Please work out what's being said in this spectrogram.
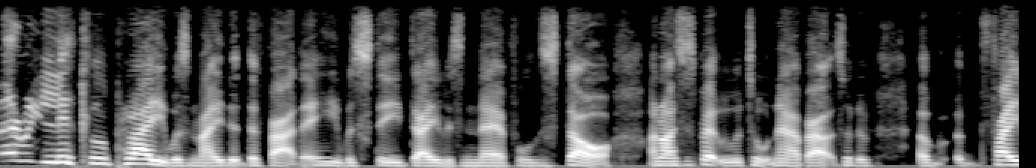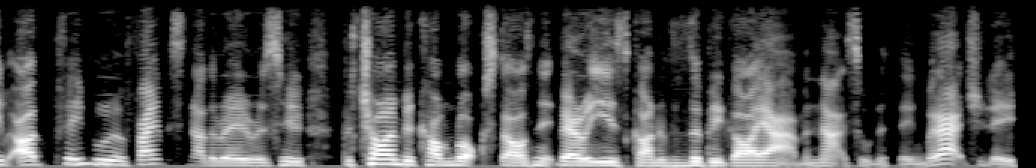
very little play was made of the fact that he was Steve Davis and therefore the star. And I suspect we will talk now about sort of uh, uh, fam- uh, people who are famous in other eras who try and become rock stars, and it very is kind of the big I am and that sort of thing. But actually,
